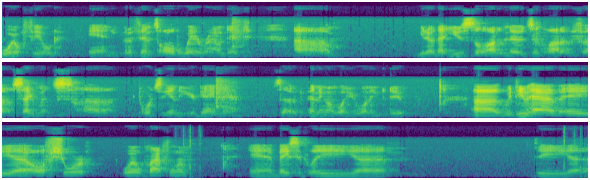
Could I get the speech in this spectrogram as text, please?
oil field and you put a fence all the way around it, um, you know, that uses a lot of nodes and a lot of uh, segments uh, towards the end of your game there. So depending on what you're wanting to do. Uh, we do have a uh, offshore oil platform, and basically uh, the uh,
